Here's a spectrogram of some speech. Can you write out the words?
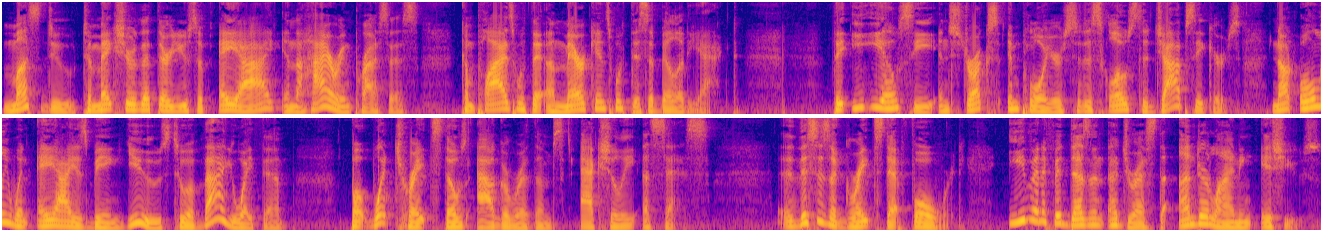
must do to make sure that their use of AI in the hiring process complies with the Americans with Disability Act. The EEOC instructs employers to disclose to job seekers not only when AI is being used to evaluate them, but what traits those algorithms actually assess. This is a great step forward, even if it doesn't address the underlying issues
